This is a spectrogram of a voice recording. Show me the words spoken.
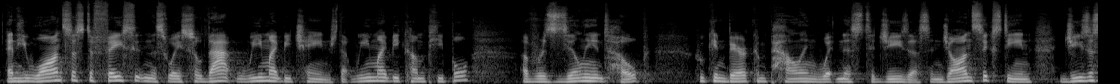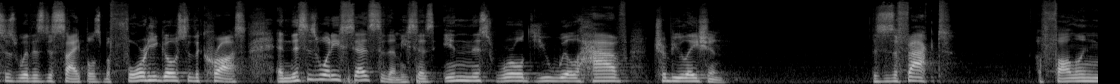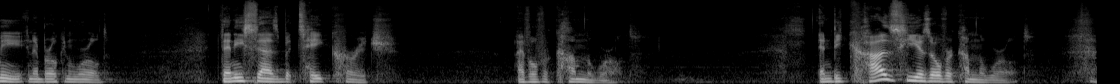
And he wants us to face it in this way so that we might be changed, that we might become people of resilient hope who can bear compelling witness to Jesus. In John 16, Jesus is with his disciples before he goes to the cross, and this is what he says to them He says, In this world you will have tribulation. This is a fact of following me in a broken world. Then he says, But take courage. I've overcome the world. And because he has overcome the world,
